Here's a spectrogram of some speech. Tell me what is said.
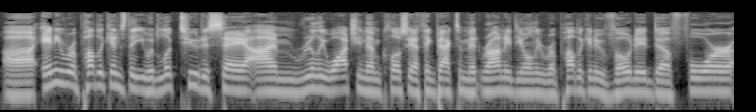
uh, any Republicans that you would look to to say, I'm really watching them closely? I think back to Mitt Romney, the only Republican who voted uh, for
